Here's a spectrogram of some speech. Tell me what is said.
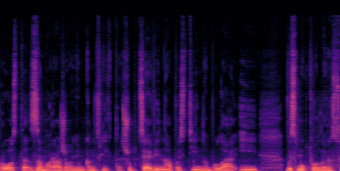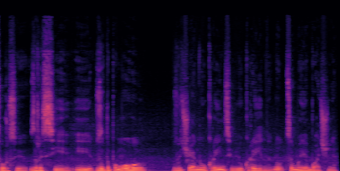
просто заморажуванням конфлікту, щоб ця війна постійно була і висмоктувала ресурси з Росії і за допомогою, звичайно, українців і України. Ну, це моє бачення.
